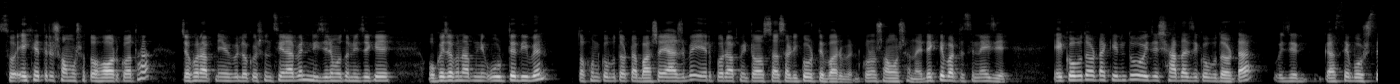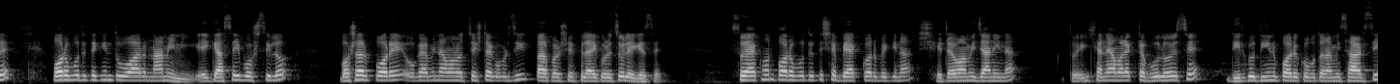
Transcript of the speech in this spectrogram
সো এই ক্ষেত্রে সমস্যা তো হওয়ার কথা, যখন আপনি এভাবে লোকেশন চিনাবেন, নিজের মতো নিজেকে, ওকে যখন আপনি উঠতে দিবেন, তখন কবুতরটা বাসায় আসবে, এরপরে আপনি টস চাষাড়ি করতে পারবেন, কোনো সমস্যা নাই। দেখতে পারতেছেন এই যে এই কবুতরটা কিন্তু ওই যে সাদা যে কবুতরটা, ওই যে গাছে বসছে, পরবর্তীতে কিন্তু ও আর নামেনি। এই গাছেই বসছিল। বসার পরে ওকে আমি নামানোর চেষ্টা করছি, তারপর সে ফ্লাই করে চলে গেছে। সো এখন পরবর্তীতে সে ব্যাক করবে কিনা, সেটাও আমি জানি না। তো এইখানে আমার একটা ভুল হয়েছে। দীর্ঘদিন পরে কবুতর আমি ছাড়ছি,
